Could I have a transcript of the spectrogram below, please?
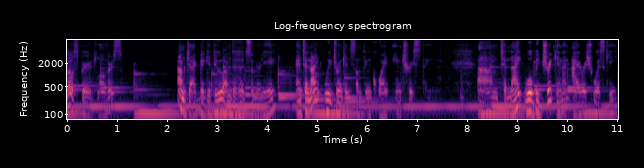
Hello, spirit lovers. I'm Jack Bigadoo. I'm the hood sommelier, and tonight we're drinking something quite interesting. Um, tonight we'll be drinking an Irish whiskey,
